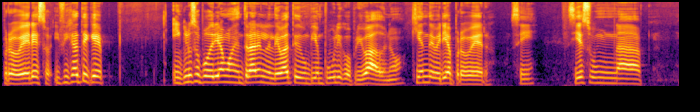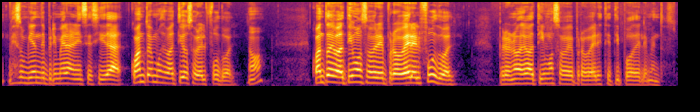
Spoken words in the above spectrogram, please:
proveer eso? Y fíjate que incluso podríamos entrar en el debate de un bien público o privado, ¿no? ¿Quién debería proveer? ¿sí? Si es, una, es un bien de primera necesidad. ¿Cuánto hemos debatido sobre el fútbol? ¿no? ¿Cuánto debatimos sobre proveer el fútbol? pero no debatimos sobre proveer este tipo de elementos.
